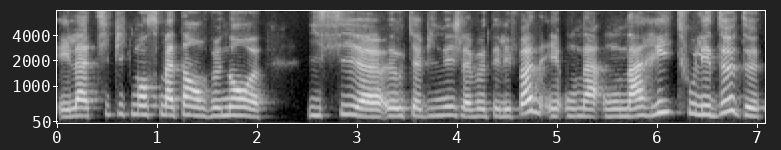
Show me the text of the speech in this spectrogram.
Et là, typiquement, ce matin, en venant euh, ici euh, au cabinet, je l'avais au téléphone et on a, on a ri tous les deux de,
